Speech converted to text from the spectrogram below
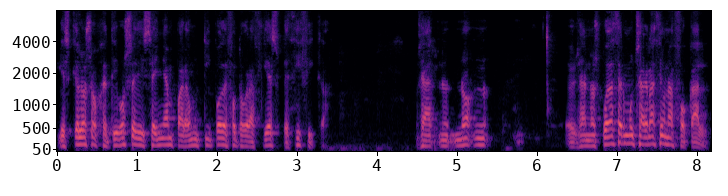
es que los objetivos se diseñan para un tipo de fotografía específica. O sea, no, o sea, nos puede hacer mucha gracia una focal,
